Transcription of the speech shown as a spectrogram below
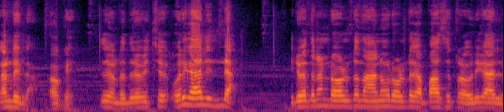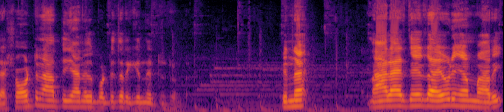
കണ്ടില്ല? ഓക്കെ. ഇതുണ്ട് ദ്രവിച്ച് ഒരു കാലില്ല. ഇരുപത്തിരണ്ട് വോൾട്ട് നാനൂറ് വോൾട്ട് കപ്പാസിറ്റർ ഒരു കാലില്ല. ഷോർട്ടിനകത്ത് ഞാനിത് പൊട്ടിത്തെറിക്കുന്ന ഇട്ടിട്ടുണ്ട്. പിന്നെ നാലായിരത്തി ഡയോഡ് ഞാൻ മാറി.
